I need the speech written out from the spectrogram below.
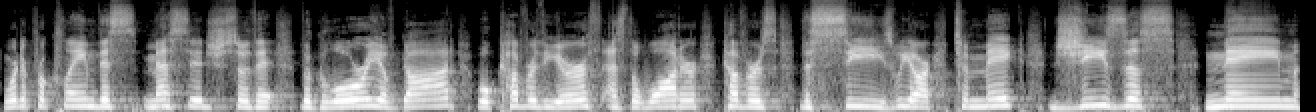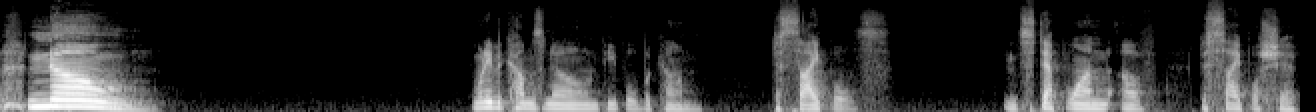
We're to proclaim this message so that the glory of God will cover the earth as the water covers the seas. We are to make Jesus' name known. When he becomes known, people become disciples. And step one of discipleship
